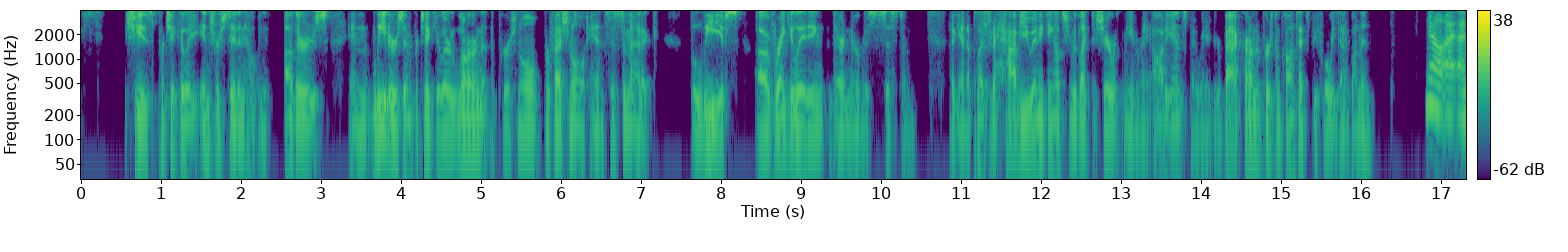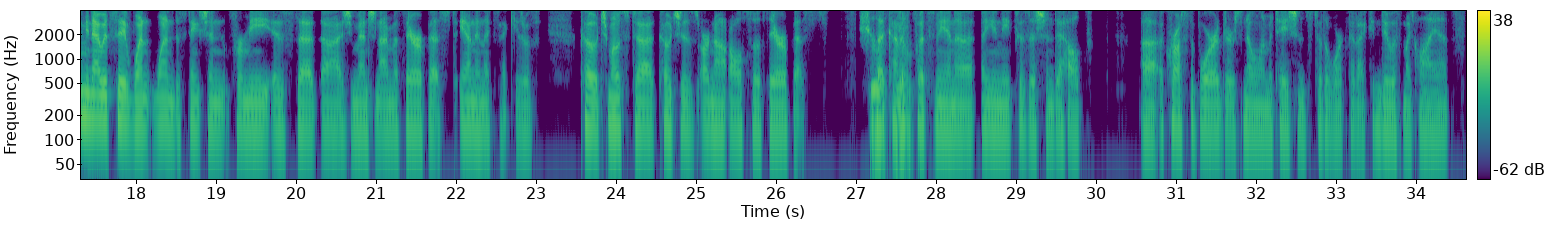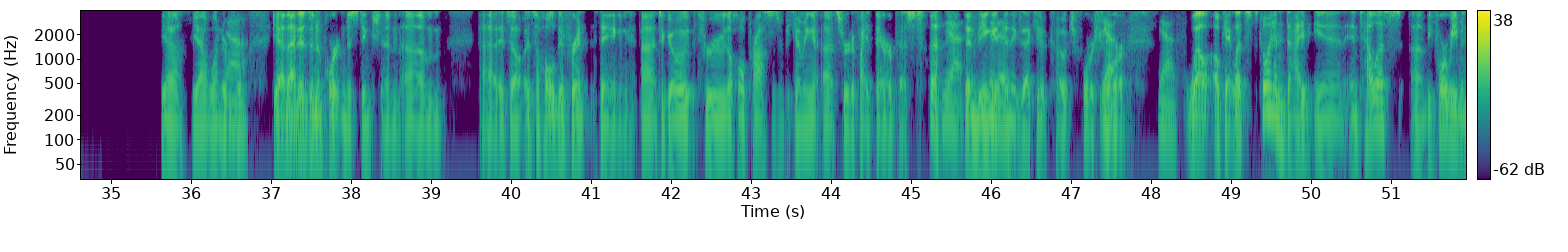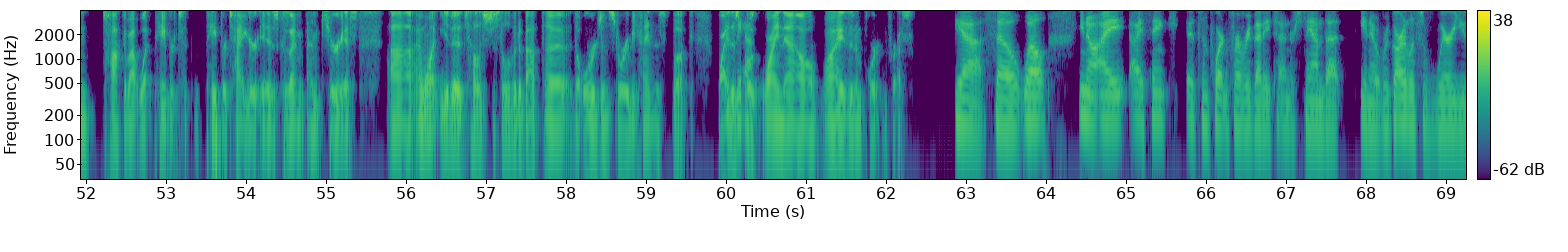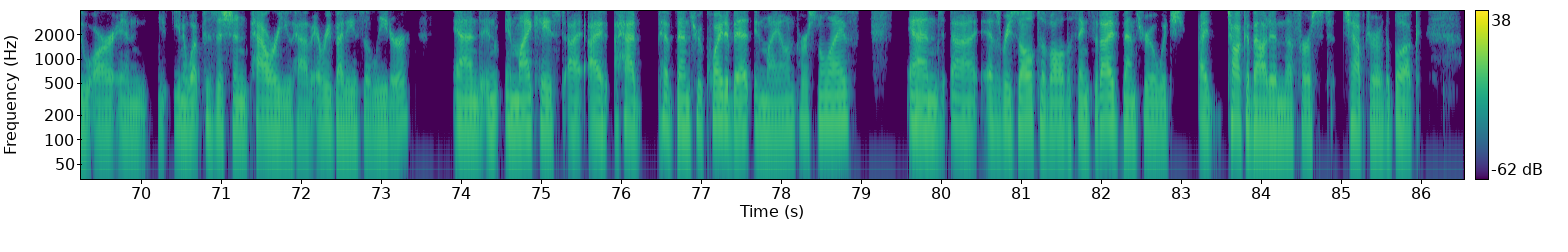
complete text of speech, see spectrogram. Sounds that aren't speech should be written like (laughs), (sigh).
she is particularly interested in helping others and leaders in particular learn the personal, professional, and systematic beliefs of regulating their nervous system. Again, a pleasure to have you. Anything else you would like to share with me or my audience by way of your background or personal context before we dive on in? No, I, I mean, I would say one one distinction for me is that, uh, as you mentioned, I'm a therapist and an executive coach. Most uh, coaches are not also therapists. Sure, so that kind yeah. of puts me in a, a unique position to help uh, across the board. There's no limitations to the work that I can do with my clients. Yeah, yeah, wonderful. Yeah, yeah that is an important distinction. Um, uh, it's a it's a whole different thing uh, to go through the whole process of becoming a certified therapist (laughs) yes, than being an executive coach for sure. Yes. yes. Well, okay, let's go ahead and dive in and tell us uh, before we even talk about what paper t- paper tiger is because I'm I'm curious. Uh, I want you to tell us just a little bit about the the origin story behind this book. Why this yeah. book? Why now? Why is it important for us? Yeah. So, well, you know, I I think it's important for everybody to understand that you know regardless of where you are in you know what position power you have everybody is a leader. And in in my case i i had have been through quite a bit in my own personal life. And uh, as a result of all the things that i've been through which i talk about in the first chapter of the book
